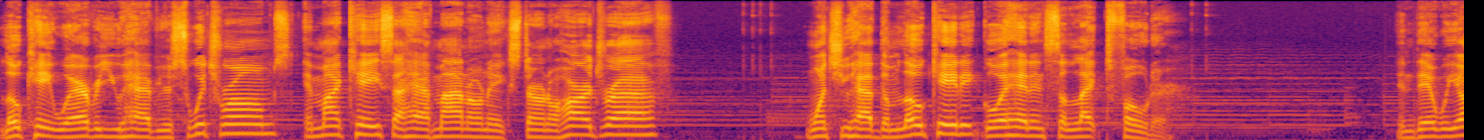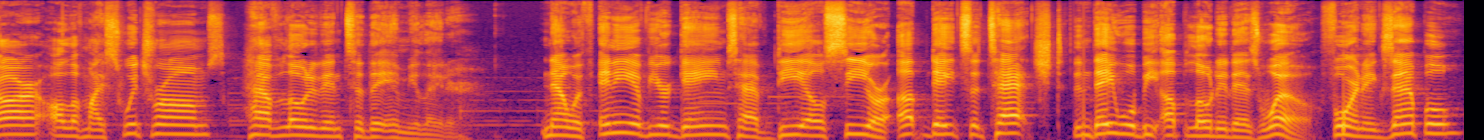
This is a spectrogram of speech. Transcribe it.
Locate wherever you have your switch ROMs. In my case, I have mine on an external hard drive. Once you have them located, go ahead and select folder. And there we are, all of my switch ROMs have loaded into the emulator. Now, if any of your games have DLC or updates attached, then they will be uploaded as well. For an example,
